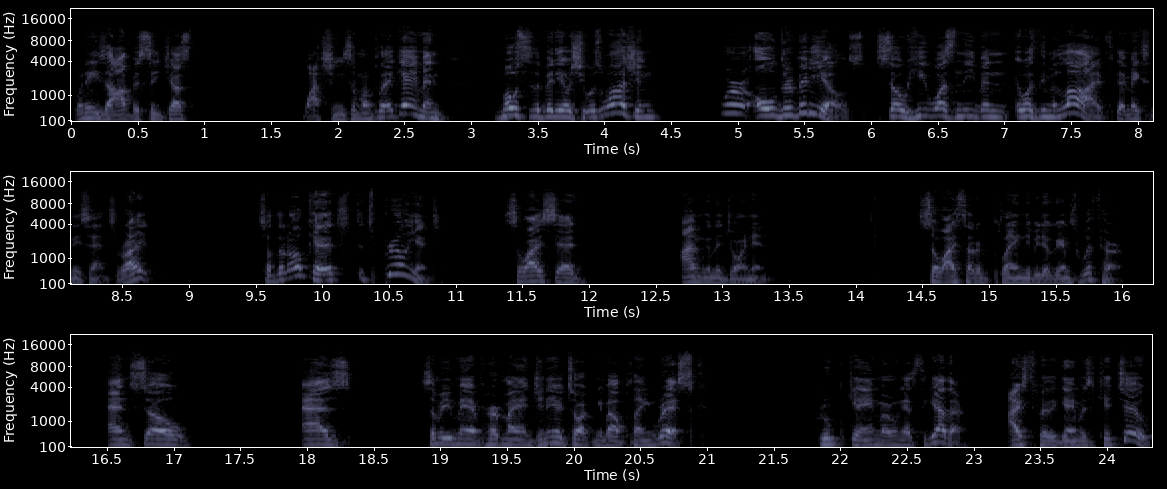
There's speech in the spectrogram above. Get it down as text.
when he's obviously just watching someone play a game. And most of the videos she was watching were older videos. So he wasn't even, it wasn't even live. that makes any sense, right? So I thought, okay, it's, it's brilliant. So I said, I'm going to join in. So I started playing the video games with her. And so, as some of you may have heard my engineer talking about playing Risk, group game, everyone gets together. I used to play the game as a kid too.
